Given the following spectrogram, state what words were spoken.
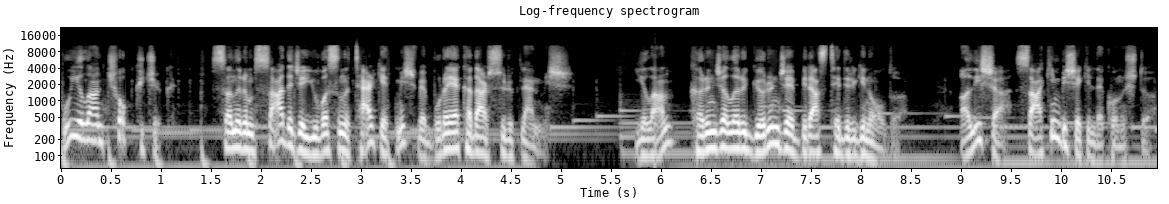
Bu yılan çok küçük. Sanırım sadece yuvasını terk etmiş ve buraya kadar sürüklenmiş. Yılan karıncaları görünce biraz tedirgin oldu. Alişa sakin bir şekilde konuştu.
